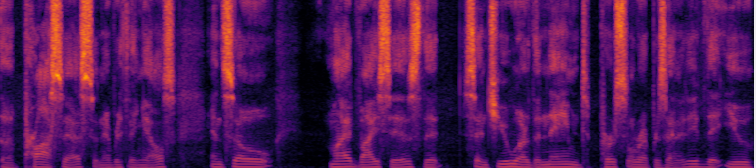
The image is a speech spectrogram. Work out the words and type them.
the process and everything else. And so, my advice is that since you are the named personal representative, that you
